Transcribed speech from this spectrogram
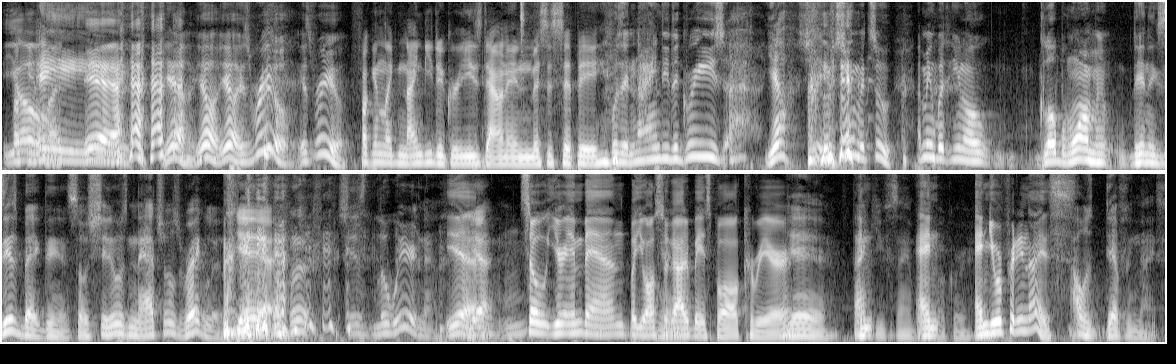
Yo, Fucking Hey. yeah. yeah, yeah, yeah. It's real. It's real. Fucking like 90 degrees down in Mississippi. Was it 90 degrees? Yeah, shit, assume it too. I mean, but you know, global warming didn't exist back then. So shit, it was natural, it was regular. Yeah. Shit's a little weird now. Yeah. Yeah. So you're in band, but you also Yeah. got a baseball career. Yeah. Thank And- you for saying And career. and you were pretty nice. I was definitely nice.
